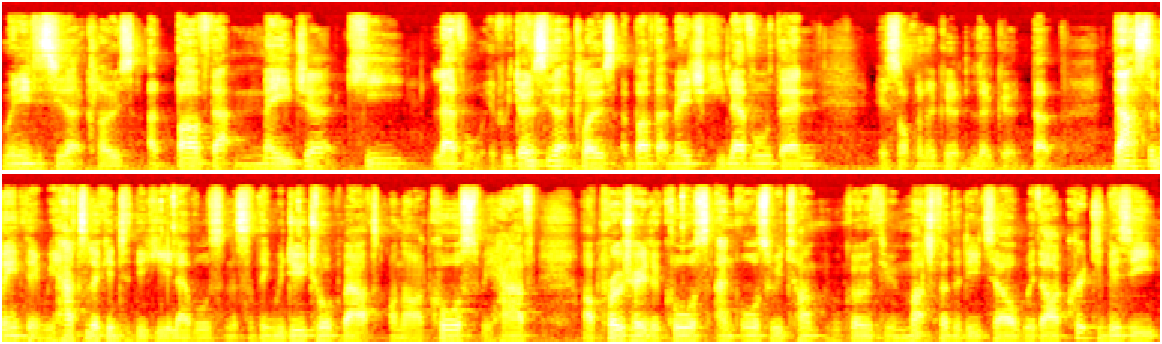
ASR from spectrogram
we need to see that close above that major key level. If we don't see that close above that major key level, then it's not going to look good. But that's the main thing. We have to look into the key levels, and it's something we do talk about on our course. We have our Pro Trader course, and also we go through much further detail with our CryptoBusy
